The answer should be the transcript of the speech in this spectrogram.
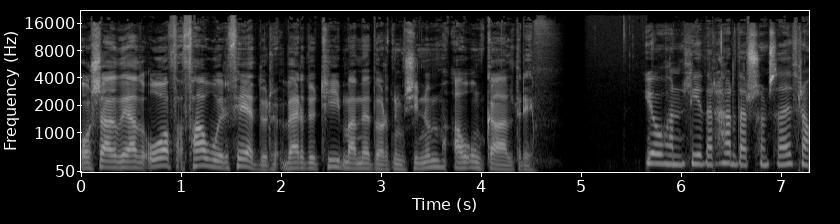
og sagði að of fáir feður verðu tíma með börnum sínum á unga aldri. Jóhann Hlíðar Harðarsson saði frá.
